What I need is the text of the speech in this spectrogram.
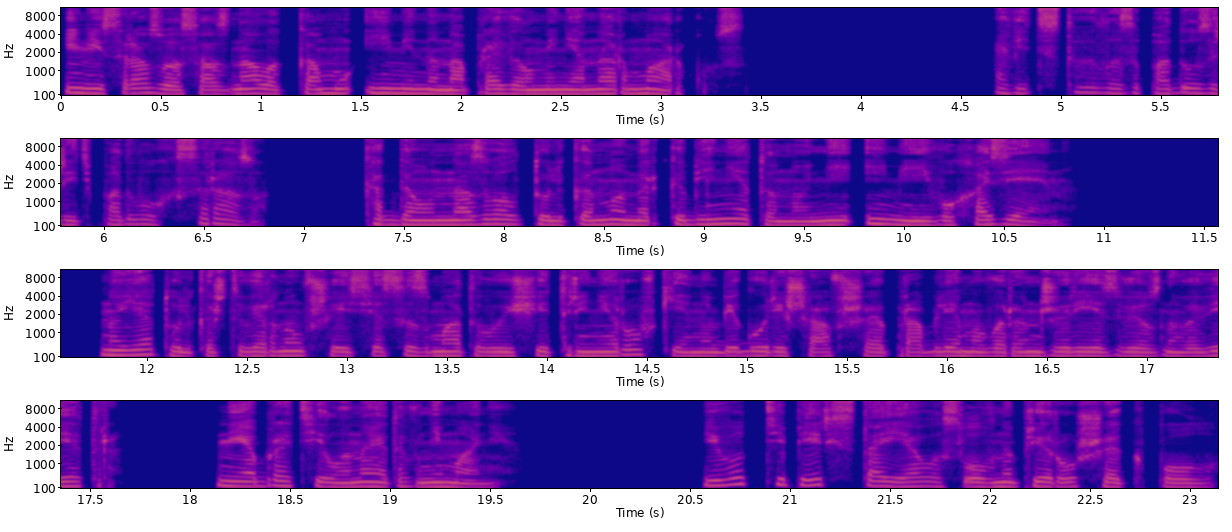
и не сразу осознала, к кому именно направил меня Нар Маркус. А ведь стоило заподозрить подвох сразу, когда он назвал только номер кабинета, но не имя его хозяина. Но я, только что вернувшаяся с изматывающей тренировки и на бегу решавшая проблемы в оранжерее звездного ветра, не обратила на это внимания. И вот теперь стояла, словно приросшая к полу,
